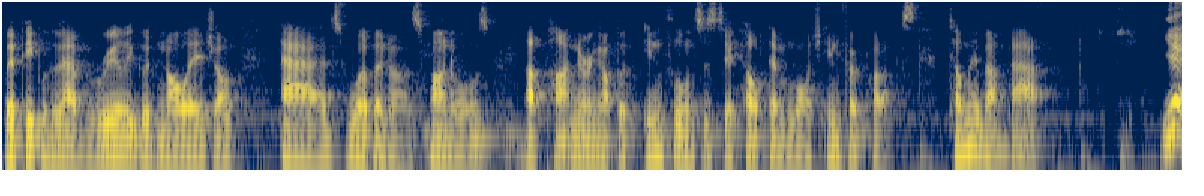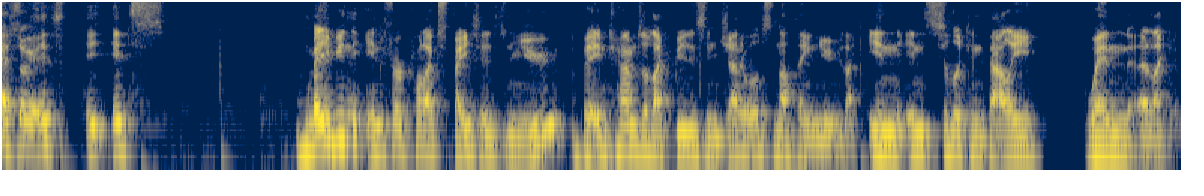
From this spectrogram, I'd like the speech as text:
where people who have really good knowledge of ads, webinars, funnels are partnering up with influencers to help them launch info products. Tell me about that. Yeah, so it's it, it's maybe in the info product space it's new but in terms of like business in general it's nothing new. Like in in silicon valley when uh, like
